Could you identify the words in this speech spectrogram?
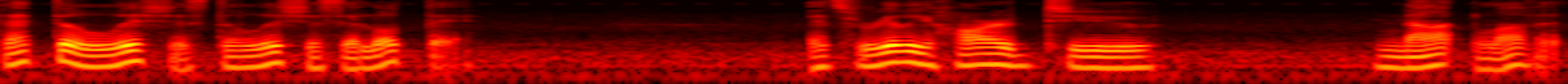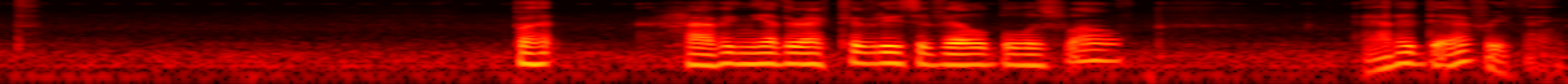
that delicious, delicious elote. It's really hard to not love it. But having the other activities available as well added to everything.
